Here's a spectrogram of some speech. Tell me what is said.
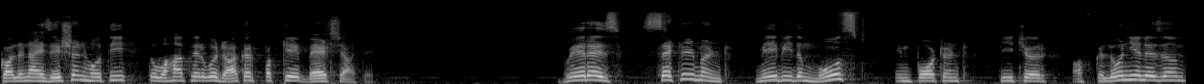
कॉलोनाइजेशन होती तो वहाँ फिर वो जाकर पक्के बैठ जाते। Whereas settlement may be the most important feature of colonialism.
